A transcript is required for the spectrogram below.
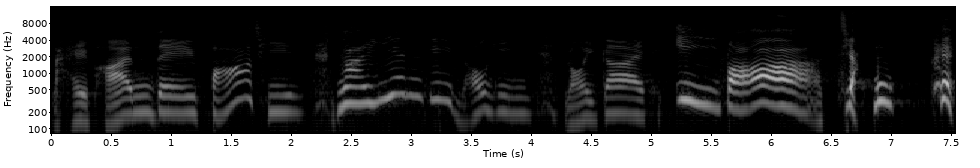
那系盼得花钱，爱演嘅老儿来个依法着目，嘿，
